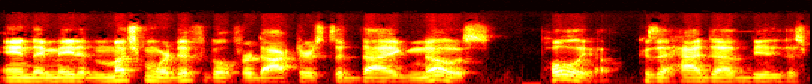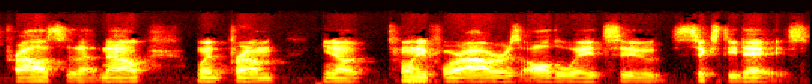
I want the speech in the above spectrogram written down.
And they made it much more difficult for doctors to diagnose polio because it had to be this paralysis that now went from, you know, 24 hours all the way to 60 days.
